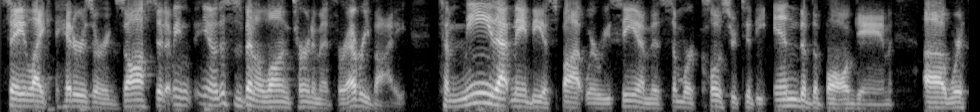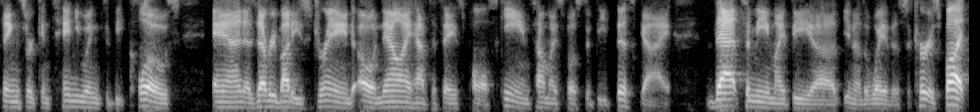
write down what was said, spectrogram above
say like hitters are exhausted. I mean, you know, this has been a long tournament for everybody. To me, that may be a spot where we see him as somewhere closer to the end of the ball game, uh, where things are continuing to be close. And as everybody's drained, oh, now I have to face Paul Skenes. How am I supposed to beat this guy? That to me might be, uh, you know, the way this occurs. But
